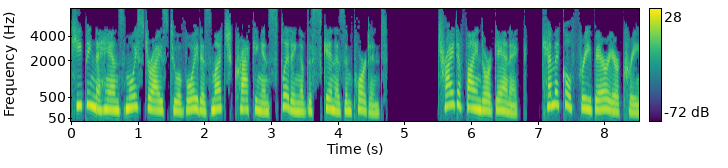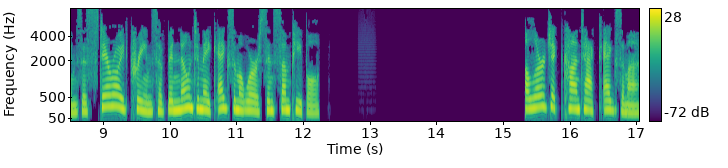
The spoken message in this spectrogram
Keeping the hands moisturized to avoid as much cracking and splitting of the skin is important. Try to find organic, chemical-free barrier creams as steroid creams have been known to make eczema worse in some people. Allergic contact eczema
